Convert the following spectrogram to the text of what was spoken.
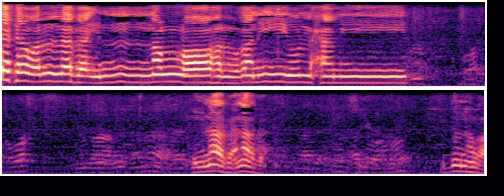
يتول فإن الله الغني الحميد. نافع نافع. بدون هو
